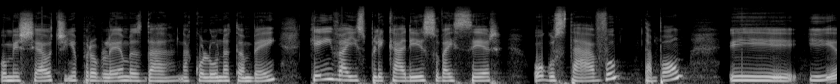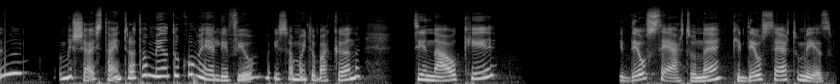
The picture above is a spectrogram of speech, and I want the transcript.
o Michel tinha problemas da, na coluna também. Quem vai explicar isso vai ser o Gustavo, tá bom? E, e o Michel está em tratamento com ele, viu? Isso é muito bacana. Sinal que, que deu certo, né? Que deu certo mesmo.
